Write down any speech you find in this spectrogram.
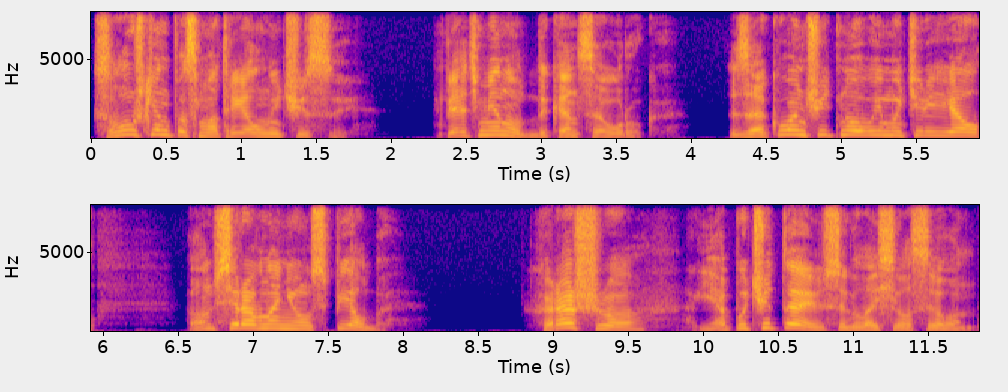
Слушкин посмотрел на часы. Пять минут до конца урока. Закончить новый материал он все равно не успел бы. Хорошо, я почитаю, согласился он.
